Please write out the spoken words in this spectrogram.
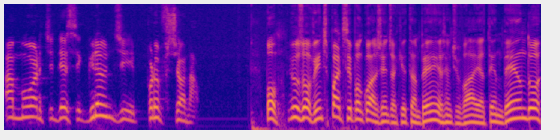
a morte desse grande profissional. Bom, e os ouvintes participam com a gente aqui também, a gente vai atendendo.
